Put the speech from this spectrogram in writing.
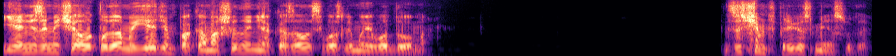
Я не замечала, куда мы едем, пока машина не оказалась возле моего дома. «Зачем ты привез меня сюда?»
